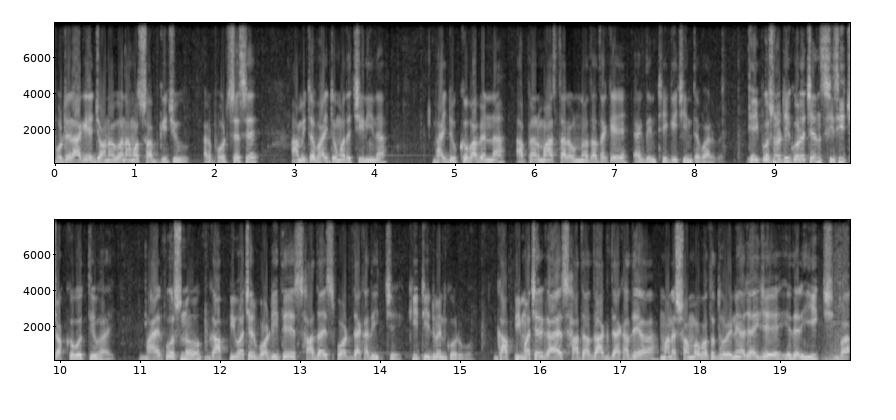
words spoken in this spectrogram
ভোটের আগে জনগণ আমার সব কিছু আর ভোট শেষে আমি তো ভাই তোমাদের চিনি না। ভাই, দুঃখ পাবেন না, আপনার মাছ তার অন্যদাতাকে একদিন ঠিকই চিনতে পারবে। এই প্রশ্নটি করেছেন সিসি চক্রবর্তী ভাই। ভাইয়ের প্রশ্ন, গাপ্পি মাছের বডিতে সাদা স্পট দেখা দিচ্ছে, কি ট্রিটমেন্ট করব। গাপ্পি মাছের গায়ে সাদা দাগ দেখা দেওয়া মানে সম্ভবত ধরে নেওয়া যায় যে এদের ইচ বা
